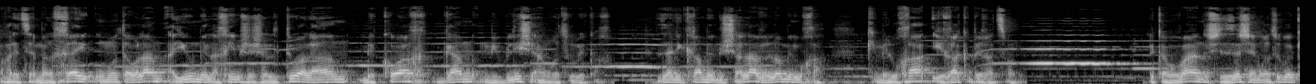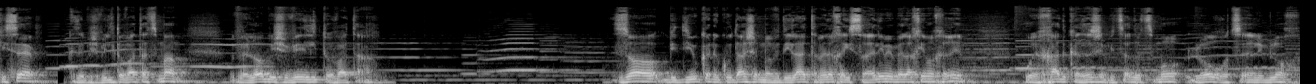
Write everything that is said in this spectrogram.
אבל אצל מלכי אומות העולם היו מלכים ששלטו על העם בכוח גם מבלי שהעם רצו בכך. זה נקרא ממשלה ולא מלוכה, כי מלוכה היא רק ברצון. וכמובן שזה שהם רצו בכיסא, זה בשביל טובת עצמם, ולא בשביל טובת העם. זו בדיוק הנקודה שמבדילה את המלך הישראלי ממלכים אחרים. הוא אחד כזה שמצד עצמו לא רוצה למלוך.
